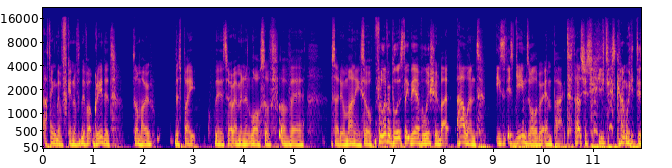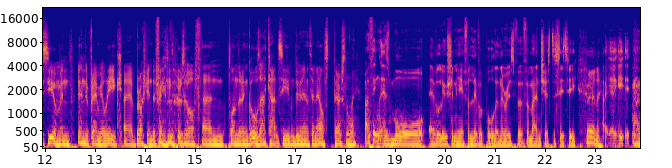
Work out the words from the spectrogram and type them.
I think they've kind of they've upgraded somehow, despite the sort of imminent loss of of uh, Sadio Mane. So for Liverpool, it's like the evolution. But Haaland, his, his game's all about impact. That's just you just can't wait to see him in, in the Premier League, uh, brushing defenders off and plundering goals. I can't see him doing anything else personally. I think there's more evolution here for Liverpool than there is for, for Manchester City. Really? I, I,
